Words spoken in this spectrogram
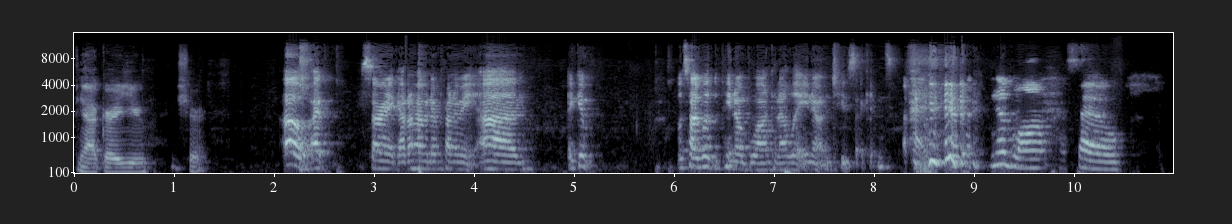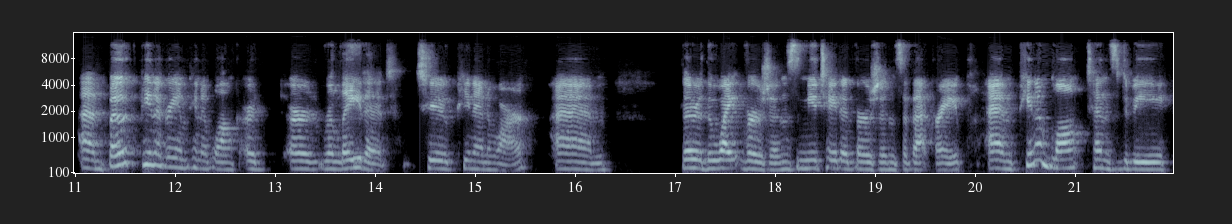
Bianca, are you sure? Oh, I, sorry, I don't have it in front of me. Um, I can, we'll talk about the Pinot Blanc and I'll let you know in two seconds. Okay. Pinot Blanc. So um, both Pinot Gris and Pinot Blanc are, are related to Pinot Noir. Um, they're the white versions, mutated versions of that grape. And Pinot Blanc tends to be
